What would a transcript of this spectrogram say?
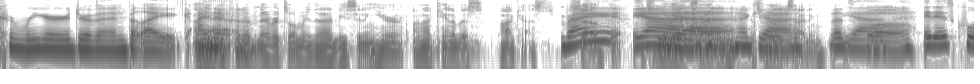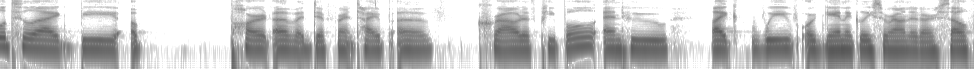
career driven but like i, I know you could have never told me that I'd be sitting here on a cannabis podcast. So right it's yeah really exciting. Heck it's yeah. really exciting. that's Yeah. cool It is cool to like be a part of a different type of crowd of people and who like we've organically surrounded ourselves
